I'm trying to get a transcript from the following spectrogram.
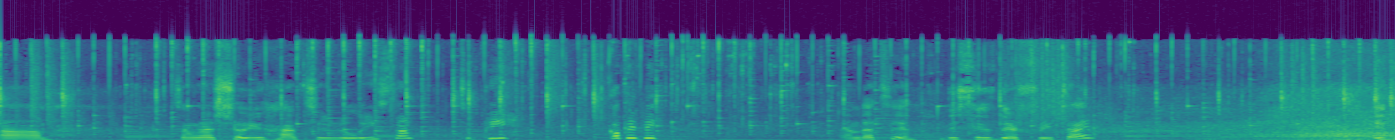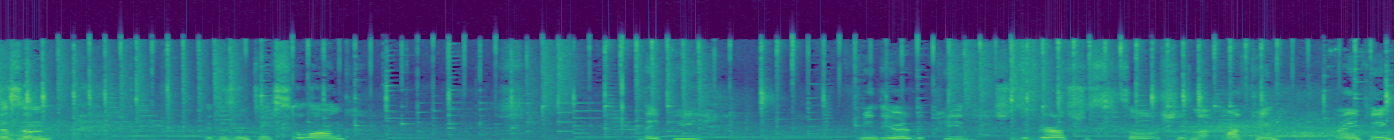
um, so I'm to show you how to release them to pee go pee pee and that's it this is their free time it doesn't it doesn't take so long they pee Mindy already peed. She's a girl, she's, so she's not marking or anything.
